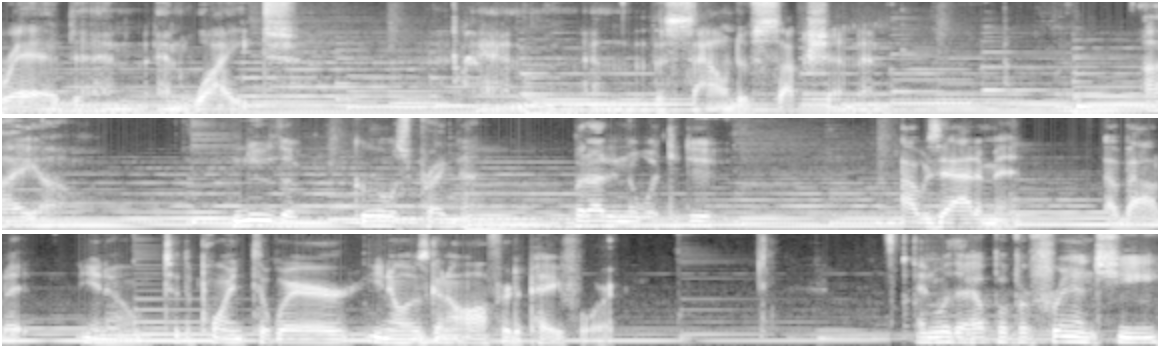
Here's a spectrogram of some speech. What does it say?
red and, and white and, and the sound of suction. And I uh, knew the girl was pregnant, but I didn't know what to do. I was adamant about it, you know, to the point to where, you know, I was going to offer to pay for it. And with the help of a friend, she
